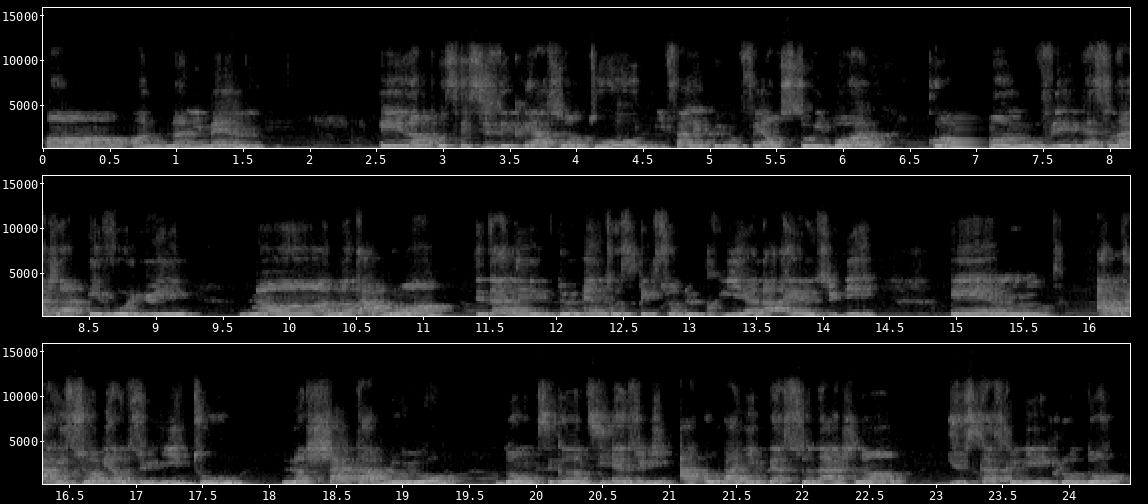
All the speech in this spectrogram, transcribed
en, lui-même. Et dans le processus de création tout, il fallait que nous fassions un storyboard, comment nous voulions le personnage évoluer nan, nan tablouan, te ta di de introspeksyon de priye la a Erzuli, e aparisyon Erzuli tou, nan chak tablou yo, donk se kom si Erzuli akopanyi personaj nan, jisk aske li eklo. Donk,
